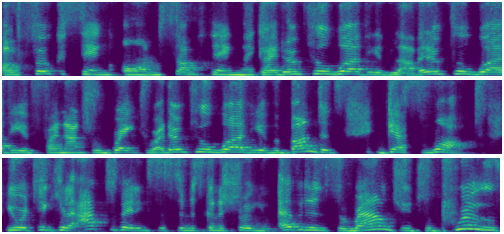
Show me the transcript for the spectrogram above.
are focusing on something like, I don't feel worthy of love, I don't feel worthy of financial breakthrough, I don't feel worthy of abundance, guess what? Your reticular activating system is going to show you evidence around you to prove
